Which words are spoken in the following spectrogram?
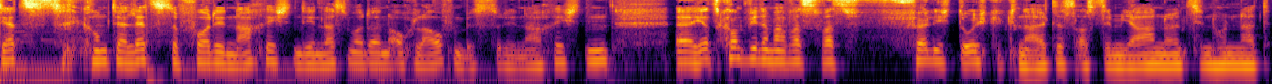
jetzt kommt der letzte vor den Nachrichten. Den lassen wir dann auch laufen bis zu den Nachrichten. Äh, jetzt kommt wieder mal was, was völlig durchgeknalltes aus dem Jahr 1900.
